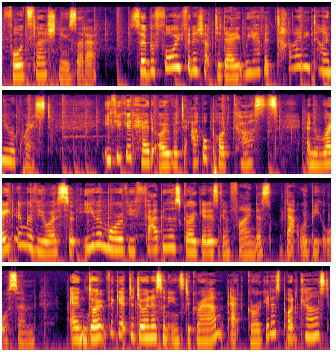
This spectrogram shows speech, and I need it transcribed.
forward slash newsletter. So, before we finish up today, we have a tiny, tiny request if you could head over to Apple Podcasts and rate and review us so even more of you fabulous grow getters can find us, that would be awesome. And don't forget to join us on Instagram at Grow Getters Podcast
